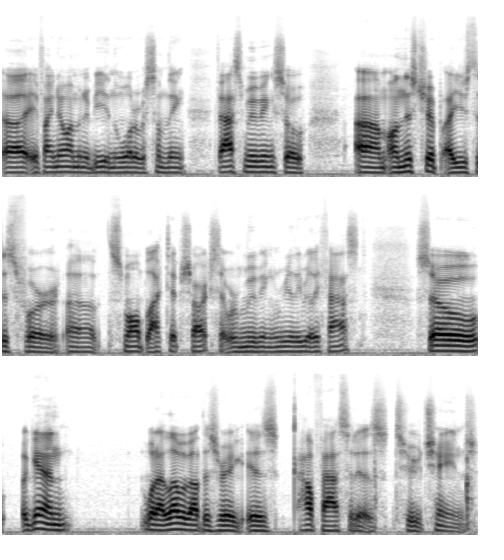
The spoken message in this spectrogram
uh, if I know I'm going to be in the water with something fast moving. So um, on this trip, I used this for uh, small blacktip sharks that were moving really, really fast. So again, what I love about this rig is how fast it is to change.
